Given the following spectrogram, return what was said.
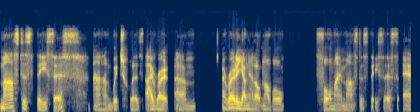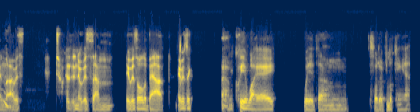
master's thesis, um, which was I wrote um, I wrote a young adult novel for my master's thesis, and mm. I was and it was um it was all about it was a um, queer YA with um sort of looking at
